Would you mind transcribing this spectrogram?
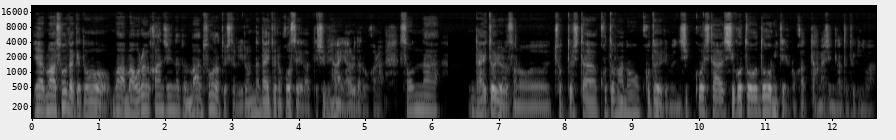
いや、まあそうだけど、まあまあ俺が感じになると、まあそうだとしてもいろんな大統領の個性があって守備範囲あるだろうから、そんな大統領のその、ちょっとした言葉のことよりも実行した仕事をどう見てるのかって話になった時には、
